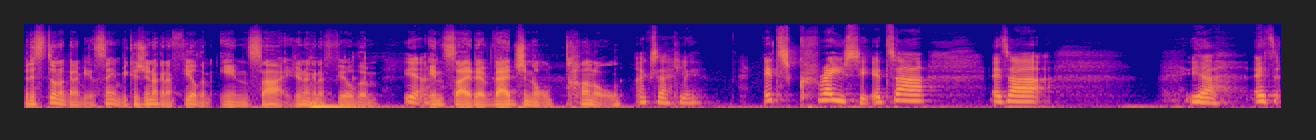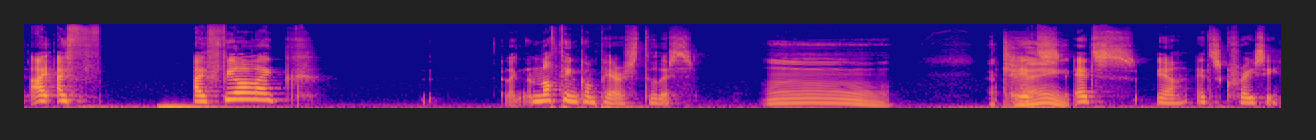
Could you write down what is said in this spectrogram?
but it's still not going to be the same because you're not going to feel them inside. You're not going to feel them Yeah. inside a vaginal tunnel. Exactly. It's crazy. It's a, it's a, yeah. It's I I, f- I feel like like nothing compares to this. Mm. Okay. It's it's yeah, it's crazy.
